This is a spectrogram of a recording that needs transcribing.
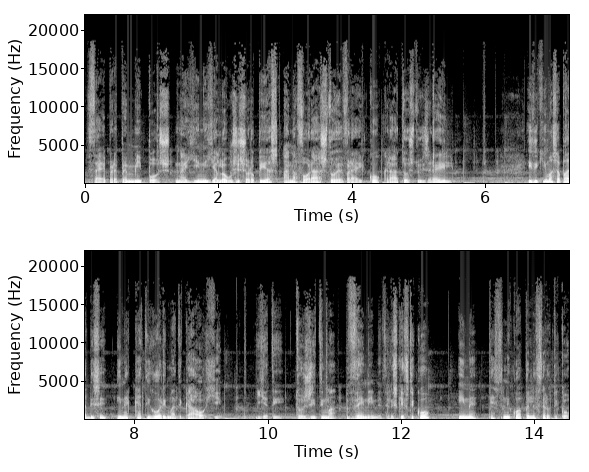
Θα έπρεπε μήπως να γίνει για λόγους ισορροπίας αναφορά στο εβραϊκό κράτος του Ισραήλ; Η δική μας απάντηση είναι κατηγορηματικά όχι. Γιατί το ζήτημα δεν είναι θρησκευτικό, είναι εθνικό-απελευθερωτικό.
